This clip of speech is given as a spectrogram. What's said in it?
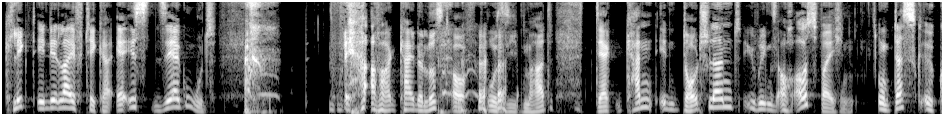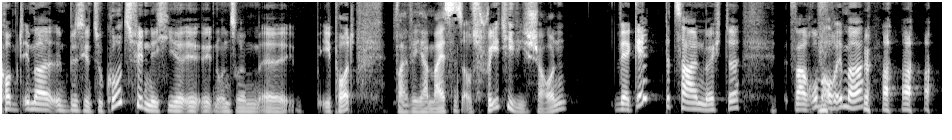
Klickt in den Live-Ticker. Er ist sehr gut. Wer aber keine Lust auf Pro7 hat, der kann in Deutschland übrigens auch ausweichen. Und das äh, kommt immer ein bisschen zu kurz, finde ich, hier in unserem äh, E-Pod, weil wir ja meistens aufs Free TV schauen. Wer Geld bezahlen möchte, warum auch immer,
